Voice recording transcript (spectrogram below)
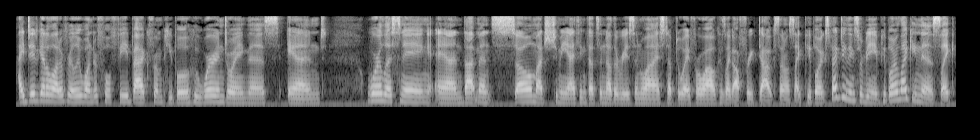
I did get a lot of really wonderful feedback from people who were enjoying this and were listening, and that meant so much to me. I think that's another reason why I stepped away for a while because I got freaked out because I was like, people are expecting things from me, people are liking this, like,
